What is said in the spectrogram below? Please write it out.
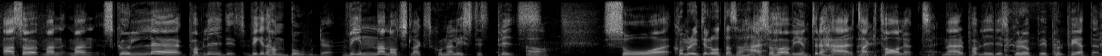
Alltså man, man skulle Pavlidis, vilket han borde, vinna något slags journalistiskt pris, Ja. så Kommer det inte låta så här? Nej, så hör vi ju inte det här tacktalet nej. när Pavlidis går upp vid pulpeten.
